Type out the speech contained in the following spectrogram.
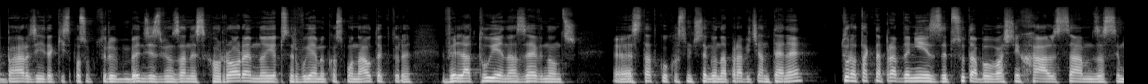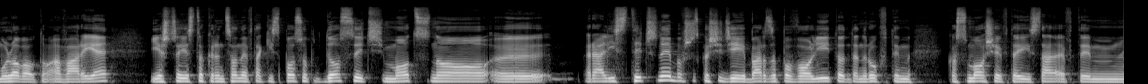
bardziej taki sposób, który będzie związany z horrorem. No i obserwujemy kosmonautę, który wylatuje na zewnątrz e, statku kosmicznego naprawić antenę, która tak naprawdę nie jest zepsuta, bo właśnie HAL sam zasymulował tą awarię. Jeszcze jest to kręcone w taki sposób dosyć mocno e, realistyczny, bo wszystko się dzieje bardzo powoli. To ten ruch w tym kosmosie, w, tej, w tym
